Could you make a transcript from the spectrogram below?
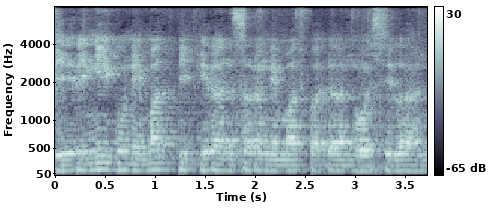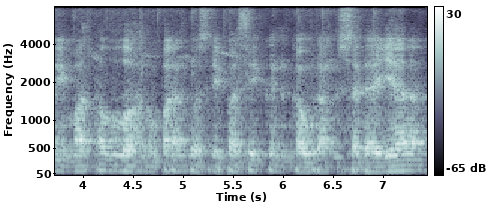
diringi ku nikmat pikiran sareng nikmat badan wasilah nikmat Allah. Anu parantos dipasikeun ka urang sadaya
